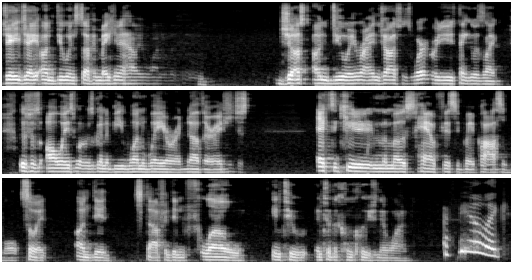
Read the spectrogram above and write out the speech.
JJ undoing stuff and making it how he wanted just undoing Rian Johnson's work, or do you think it was like this was always what was going to be one way or another, and he just executed it in the most ham-fisted way possible, so it undid stuff and didn't flow into into the conclusion they wanted. I feel like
